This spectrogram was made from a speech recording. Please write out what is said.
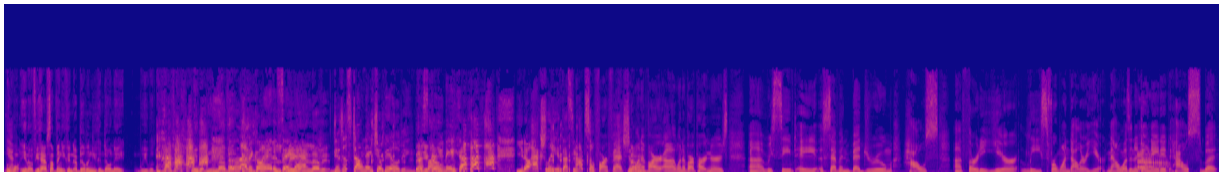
we Yeah. want, you know, if you have something you can, a building you can donate, we would love it. we would love it. Love it. Go ahead and say we that. would love it. Just, just donate your building. That's you all go. you need. you know, actually, that's not so far fetched. No. One of our uh, one of our partners uh, received a, seven bedroom house, a thirty year lease for one dollar a year. Now, it wasn't a donated house, but.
